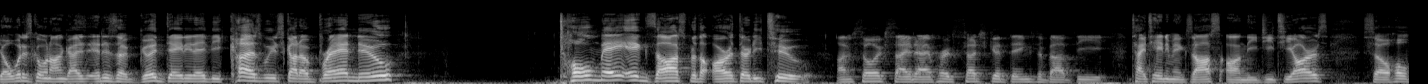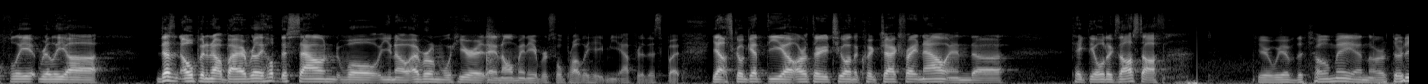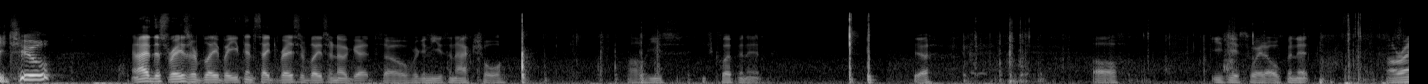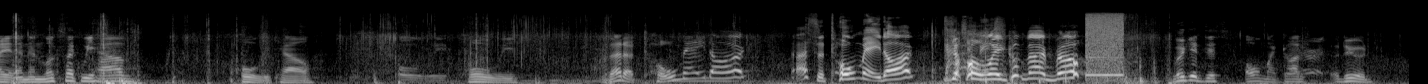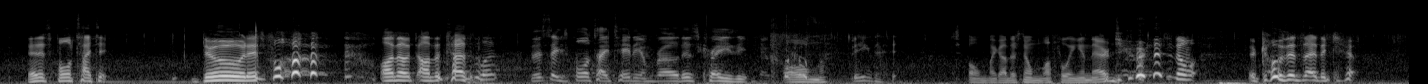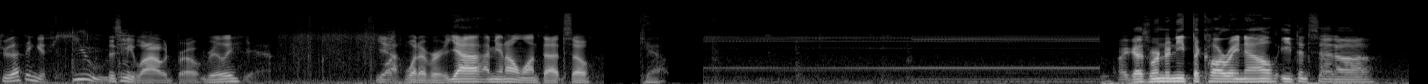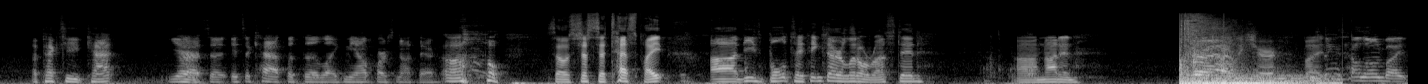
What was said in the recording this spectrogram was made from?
Yo, what is going on, guys? It is a good day today because we just got a brand new Tomei exhaust for the R32. I'm so excited. I've heard such good things about the titanium exhaust on the GTRs. So hopefully it really uh doesn't open it up, but I really hope the sound will, you know, everyone will hear it and all my neighbors will probably hate me after this. But yeah, let's go get the uh, R32 on the quick jacks right now and uh, take the old exhaust off. Here we have the Tomei and the R32. And I have this razor blade, but Ethan said razor blades are no good, so we're gonna use an actual. Oh, he's he's clipping it. Yeah. Oh, easiest way to open it. All right, and then looks like we have. Holy cow! Holy. Holy. Is that a Tomei dog? That's a Tomei dog. Yo, wait, come back, bro. Look at this. Oh my god, dude. It is full titanium. Dude, it's full on the on the Tesla. This thing's full titanium, bro. This is crazy. Oh my, Big that is. oh my god, there's no muffling in there, dude. There's no. It goes inside the cab. Dude, that thing is huge. This is gonna be loud, bro. really? Yeah. Yeah. Whatever. Yeah. I mean, I don't want that. So. Cap. All right, guys, we're underneath the car right now. Ethan said, uh, A'PEXi cat. Yeah, Or- it's a it's a cat, but the like meow part's not there. Oh, so it's just a test pipe. Uh, these bolts, I think they're a little rusted. Uh, I'm not in entirely sure, This but thing is held on by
